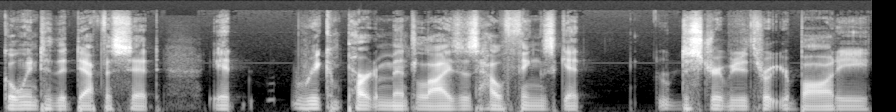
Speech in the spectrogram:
go into the deficit. It recompartmentalizes how things get distributed throughout your body,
